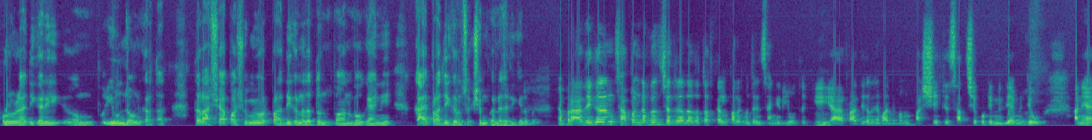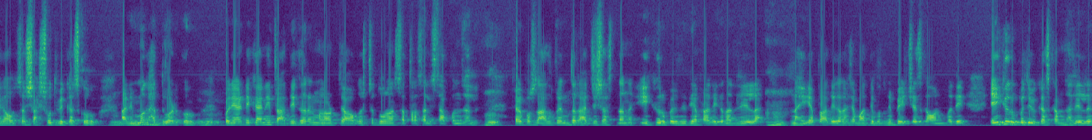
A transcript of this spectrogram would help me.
पूर्ण अधिकारी येऊन जाऊन करतात. तर अशा पार्श्वभूमीवर प्राधिकरणाचा तुमचा अनुभव काय आणि काय प्राधिकरण सक्षम करण्यासाठी केलं पाहिजे? प्राधिकरण स्थापन करताना चंद्रकांत दादा तत्कालीन पालकमंत्र्यांनी सांगितलं होतं की या प्राधिकरणाच्या माध्यमातून पाचशे ते सातशे कोटी निधी आम्ही देऊ आणि या गावचा शाश्वत विकास करू आणि मग हद्दवाढ करू. पण या ठिकाणी प्राधिकरण मला वाटतं ऑगस्ट दोन हजार सतरा साली स्थापन झालं. त्यापासून आजपर्यंत आतापर्यंत राज्य शासनानं एक रुपये निधी या प्राधिकरणात दिलेला. नाही. या प्राधिकरणाच्या माध्यमातून बेचाळीस गावांमध्ये एक रुपयाचं विकास काम झालेलं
